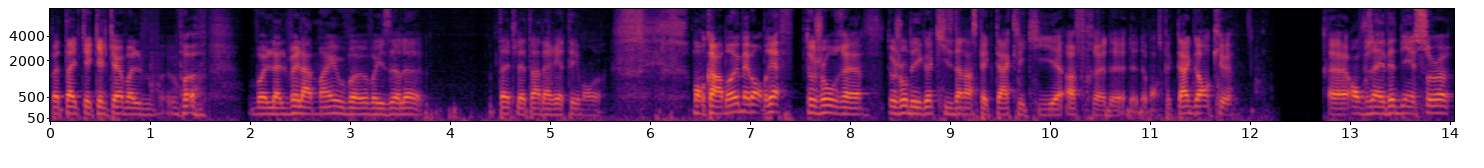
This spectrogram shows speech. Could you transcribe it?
Peut-être que quelqu'un va, va, va lever la main ou va, va dire là, peut-être le temps d'arrêter mon, mon cowboy. Mais bon, bref, toujours, euh, toujours des gars qui se donnent en spectacle et qui euh, offrent de, bons spectacles. Donc, euh, on vous invite bien sûr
